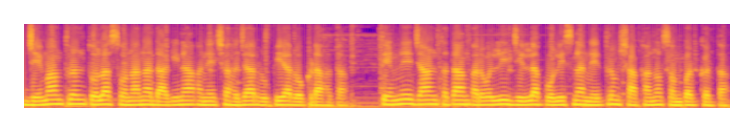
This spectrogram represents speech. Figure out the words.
જેમાં ત્રણ તોલા સોનાના દાગીના અને છ હજાર રૂપિયા રોકડા હતા. તેમને જાણ થતાં અરવલ્લી જિલ્લા પોલીસના નેત્રમ શાખાનો સંપર્ક કરતા.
